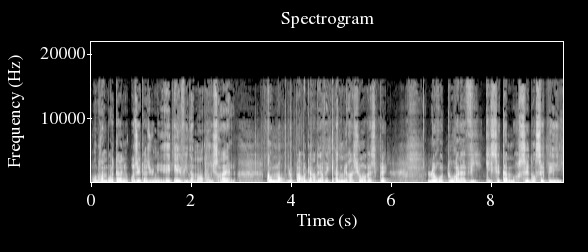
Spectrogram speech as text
en Grande-Bretagne, aux États-Unis et évidemment en Israël. Comment ne pas regarder avec admiration et respect le retour à la vie qui s'est amorcé dans ces pays,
